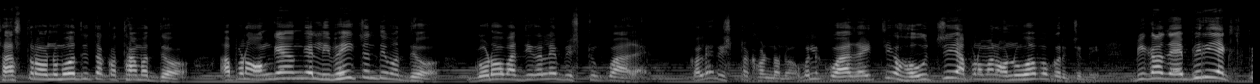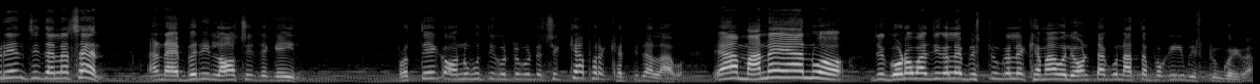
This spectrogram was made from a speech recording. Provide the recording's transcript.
ଶାସ୍ତ୍ର ଅନୁମୋଦିତ କଥା ମଧ୍ୟ ଆପଣ ଅଙ୍ଗେ ଅଙ୍ଗେ ଲିଭେଇଛନ୍ତି ମଧ୍ୟ ଗୋଡ଼ ବାଜିଗଲେ ବିଷ୍ଣୁ କୁହାଯାଏ କଲେ ରିଷ୍ଟ ଖଣ୍ଡନ ବୋଲି କୁହାଯାଇଛି ହେଉଛି ଆପଣମାନେ ଅନୁଭବ କରିଛନ୍ତି। Because every experience is a lesson and every loss is a gain ପ୍ରତ୍ୟେକ ଅନୁଭୂତି ଗୋଟେ ଗୋଟେ ଶିକ୍ଷା ପରେ କ୍ଷତିଟା ଲାଭ। ଏହା ମାନେ ଏହା ନୁହଁ ଯେ ଗୋଡ଼ ବାଜିଗଲେ ବିଷ୍ଣୁ କଲେ କ୍ଷମା ବୋଲି ଅଣ୍ଟାକୁ ନାତ ପକେଇକି ବିଷ୍ଣୁ କହିବା।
